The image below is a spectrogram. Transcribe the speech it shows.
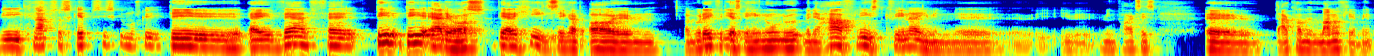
Vi er knap så skeptiske måske. Det er i hvert fald, det, det er det også. Det er det helt sikkert. Og, øhm, og nu er det ikke, fordi jeg skal hænge nogen ud, men jeg har flest kvinder i min, øh, i, i min praksis. Øh, der er kommet mange flere mænd.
